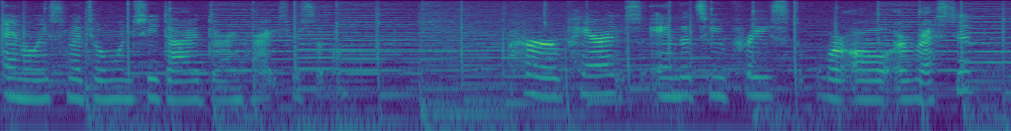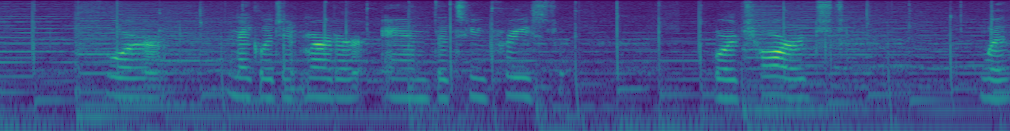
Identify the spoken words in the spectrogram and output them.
Anneliese Mitchell when she died during her exorcism. Her parents and the two priests were all arrested for negligent murder, and the two priests were charged with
